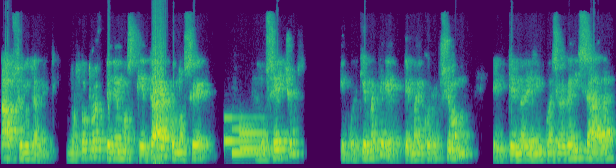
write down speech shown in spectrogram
Absolutamente. Nosotros tenemos que dar a conocer los hechos en cualquier materia, el tema de corrupción, el tema de delincuencia organizada,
